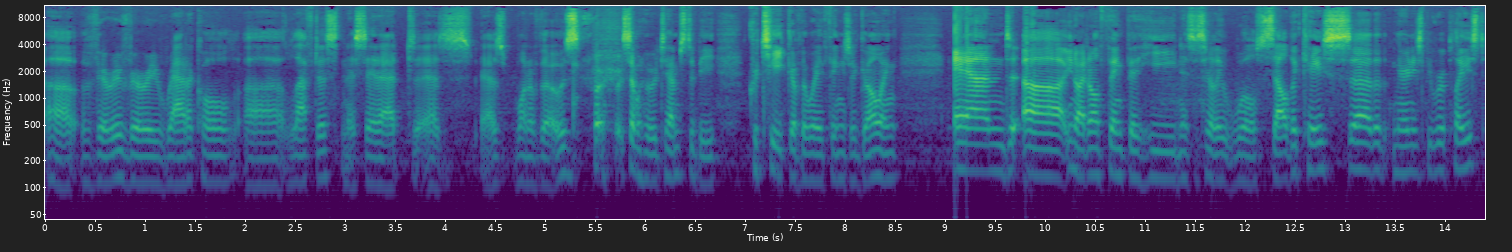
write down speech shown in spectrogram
uh, a very, very radical uh, leftist, and I say that as as one of those, someone who attempts to be critique of the way things are going. And uh, you know, I don't think that he necessarily will sell the case uh, that Mayor needs to be replaced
